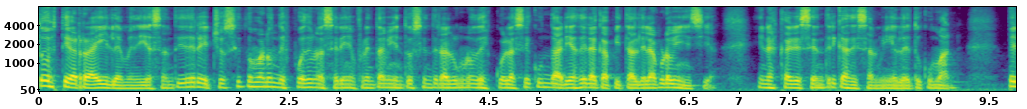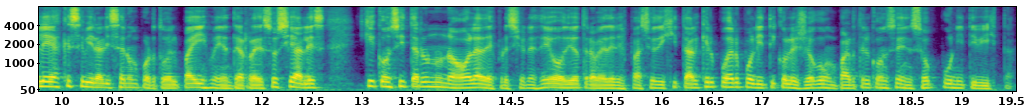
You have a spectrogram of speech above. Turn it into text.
Todo este arraíl de medidas antiderechos se tomaron después de una serie de enfrentamientos entre alumnos de escuelas secundarias de la capital de la provincia en las calles céntricas de San Miguel de Tucumán. Peleas que se viralizaron por todo el país mediante redes sociales y que concitaron una ola de expresiones de odio a través del espacio digital que el poder político leyó como parte del consenso punitivista.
